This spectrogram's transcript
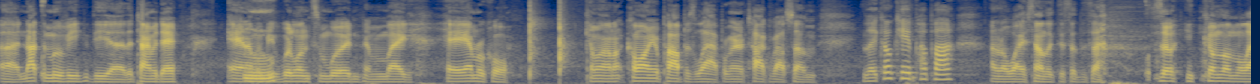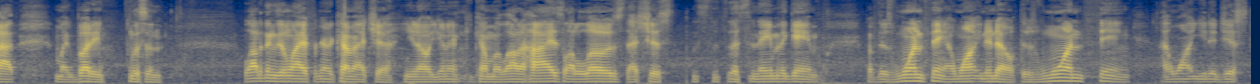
uh, not the movie, the uh, the time of day. And I'm gonna be whittling some wood. And I'm like, hey, Emerald, come on, come on your papa's lap. We're gonna talk about something. He's like, okay, papa. I don't know why it sounds like this at the time. so he comes on the lap. I'm like, buddy, listen. A lot of things in life are gonna come at you. You know, you're gonna come with a lot of highs, a lot of lows. That's just that's, that's the name of the game. But if there's one thing I want you to know, if there's one thing I want you to just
